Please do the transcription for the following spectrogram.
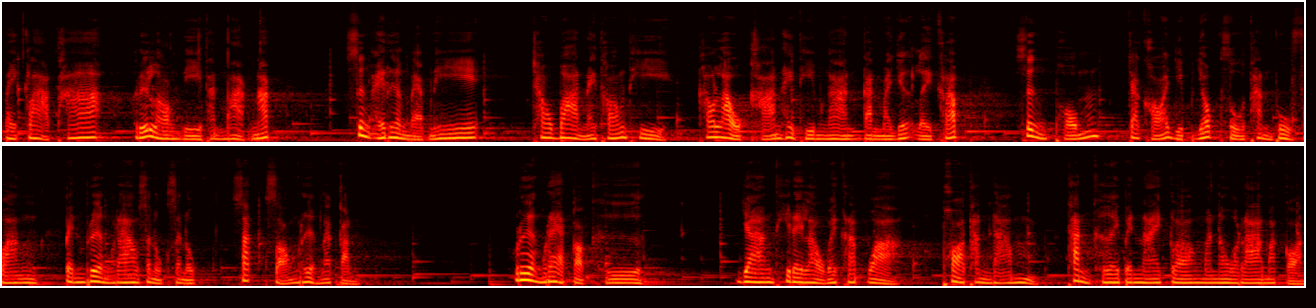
ไปกล้าท้า หรือลองดีท่านมากนัก ซึ่งไอ้เรื่องแบบนี้ชาวบ้านในท้องที่เขาเล่าขานให้ทีมงานกันมาเยอะเลยครับ ซึ่งผมจะขอหยิบยกสู่ท่านผู้ฟัง เป็นเรื่องราวสนุกสนุกๆสักสองเรื่องแล้วกัน เรื่องแรกก็คือ อย่างที่ได้เล่าไว้ครับว่า พ่อท่านดำ ท่านเคยเป็นนายกลองมโนรามาก่อน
